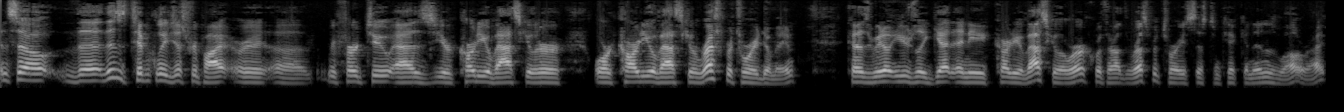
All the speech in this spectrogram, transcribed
And so the this is typically just repi- or, uh, referred to as your cardiovascular or cardiovascular respiratory domain. because we don't usually get any cardiovascular work without the respiratory system kicking in as well, right?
